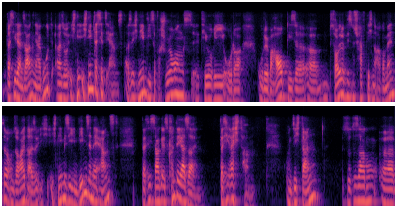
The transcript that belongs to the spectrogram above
dass die dann sagen, ja gut, also ich, ich nehme das jetzt ernst. Also ich nehme diese Verschwörungstheorie oder, oder überhaupt diese ähm, pseudowissenschaftlichen Argumente und so weiter, also ich, ich nehme sie in dem Sinne ernst, dass ich sage, es könnte ja sein, dass sie recht haben. Und sich dann sozusagen äh,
